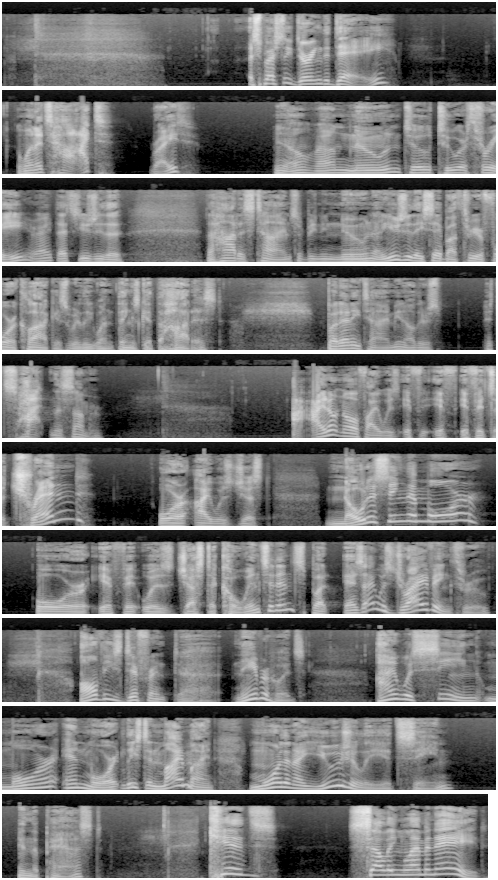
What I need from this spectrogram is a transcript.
especially during the day when it's hot, right? You know, around noon to two or three, right? That's usually the the hottest time. So between noon, usually they say about three or four o'clock is really when things get the hottest. But anytime, you know, there's it's hot in the summer. I don't know if I was if if if it's a trend or I was just noticing them more or if it was just a coincidence, but as I was driving through all these different uh, neighborhoods, I was seeing more and more, at least in my mind, more than I usually had seen in the past, kids selling lemonade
